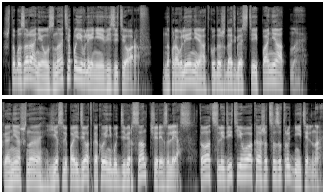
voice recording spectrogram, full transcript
чтобы заранее узнать о появлении визитеров. Направление, откуда ждать гостей, понятно. Конечно, если пойдет какой-нибудь диверсант через лес, то отследить его окажется затруднительно.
